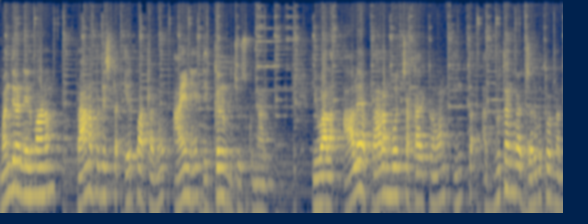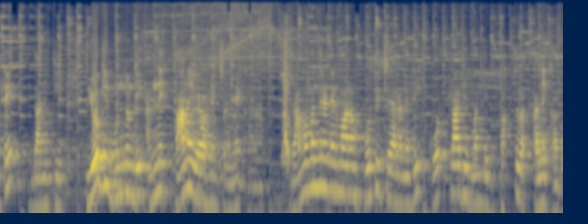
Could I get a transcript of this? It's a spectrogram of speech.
మందిర నిర్మాణం ప్రాణప్రతిష్ఠ ఏర్పాట్లను ఆయనే దగ్గరుండి చూసుకున్నారు. ఇవాళ ఆలయ ప్రారంభోత్సవ కార్యక్రమం ఇంత అద్భుతంగా జరుగుతోందంటే దానికి యోగి ముందుండి అన్ని తానే వ్యవహరించడమే కారణం. రామమందిర నిర్మాణం పూర్తి చేయాలనేది కోట్లాది మంది భక్తుల కలే కాదు.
